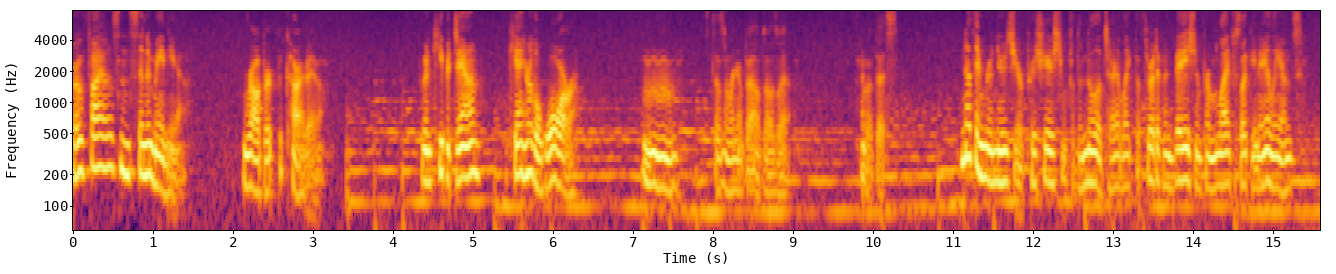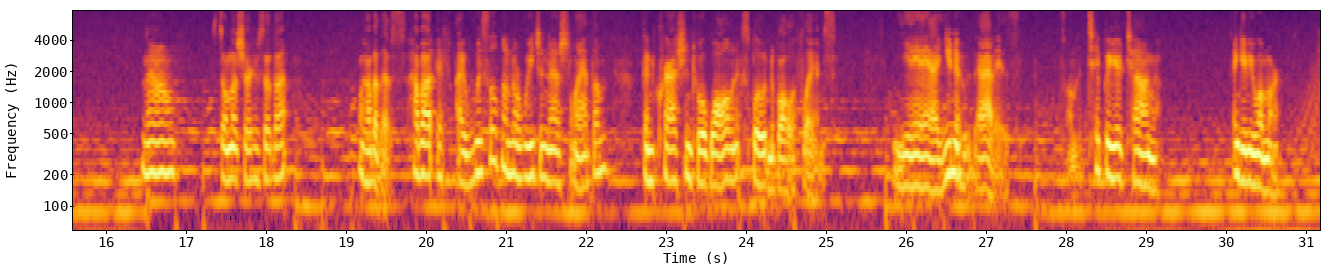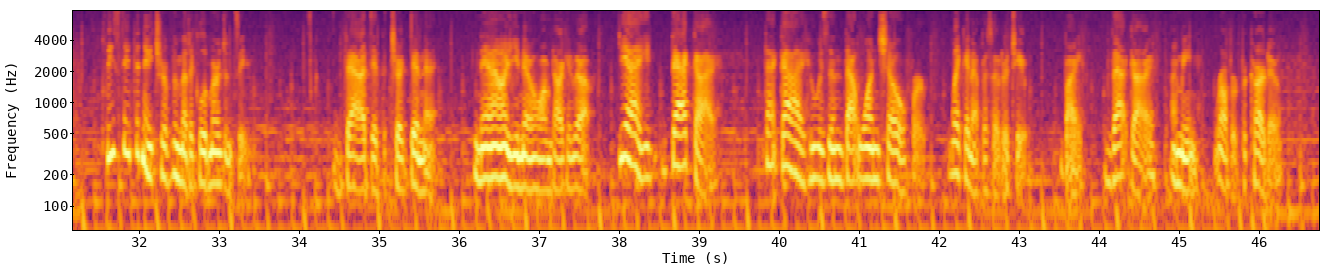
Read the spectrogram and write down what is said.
Profiles in Cinemania. Robert Picardo. You want to keep it down? Can't hear the war. Hmm, doesn't ring a bell, does it? How about this? Nothing renews your appreciation for the military like the threat of invasion from life sucking aliens. No, still not sure who said that? Well, how about this? How about if I whistle the Norwegian national anthem, then crash into a wall and explode in a ball of flames? Yeah, you know who that is. It's on the tip of your tongue. And give you one more. Please state the nature of the medical emergency. That did the trick, didn't it? Now you know who I'm talking about. Yeah, you, that guy. That guy who was in that one show for like an episode or two. By that guy, I mean Robert Picardo.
